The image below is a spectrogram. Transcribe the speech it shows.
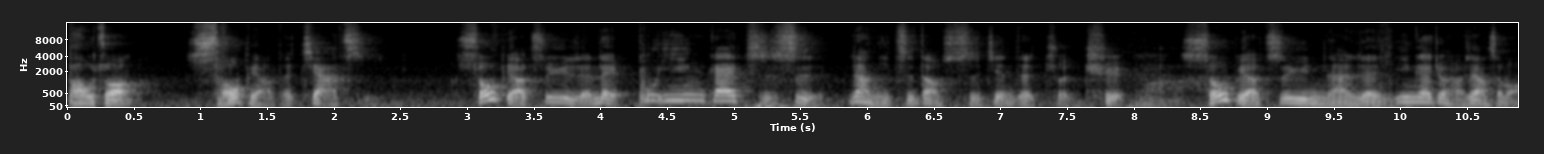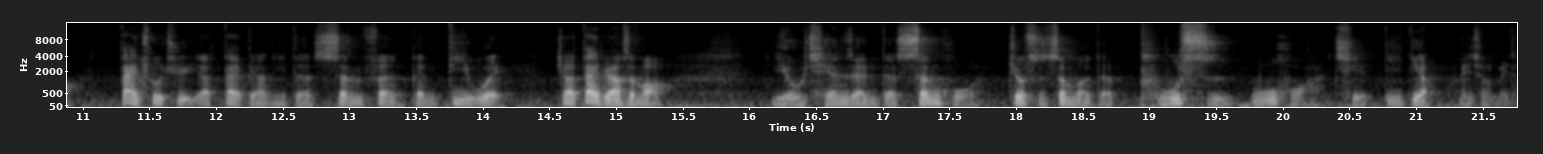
包装手表的价值。手表之于人类，不应该只是让你知道时间的准确。手表之于男人，应该就好像什么带出去要代表你的身份跟地位，就要代表什么有钱人的生活就是这么的朴实无华且低调。没错，没错，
